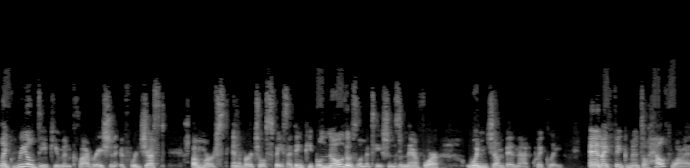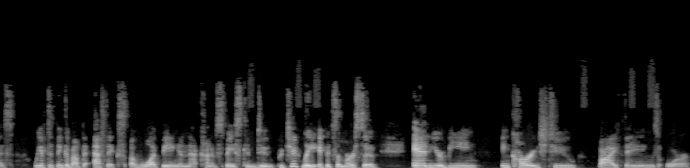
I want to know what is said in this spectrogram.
like real deep human collaboration, if we're just immersed in a virtual space. I think people know those limitations and therefore wouldn't jump in that quickly. And I think mental health wise, we have to think about the ethics of what being in that kind of space can do, particularly if it's immersive and you're being encouraged to buy things or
